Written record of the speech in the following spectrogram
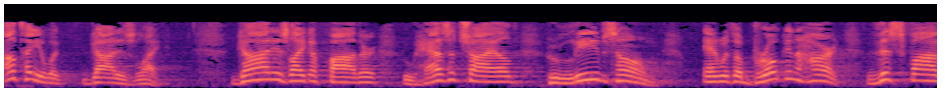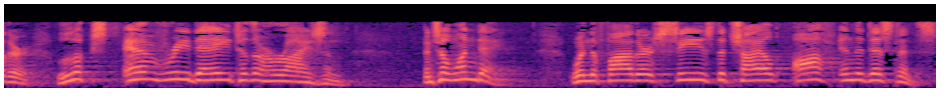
I'll tell you what God is like. God is like a father who has a child who leaves home. And with a broken heart, this father looks every day to the horizon until one day when the father sees the child off in the distance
